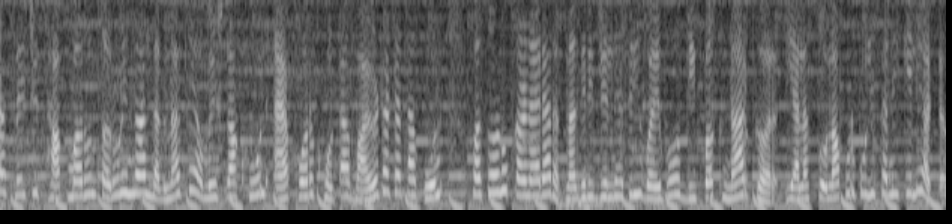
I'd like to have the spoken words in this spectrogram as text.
असल्याची थाप मारून तरुणींना लग्नाचे अमिष दाखवून ॲपवर खोटा बायोडाटा टाकून फसवणूक करणाऱ्या रत्नागिरी जिल्ह्यातील वैभव दीपक नारकर याला सोलापूर पोलिसांनी केली अटक.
